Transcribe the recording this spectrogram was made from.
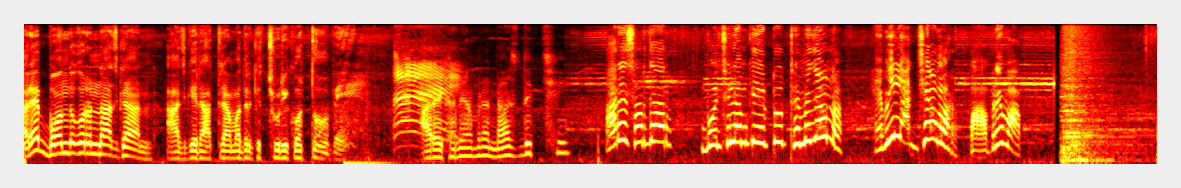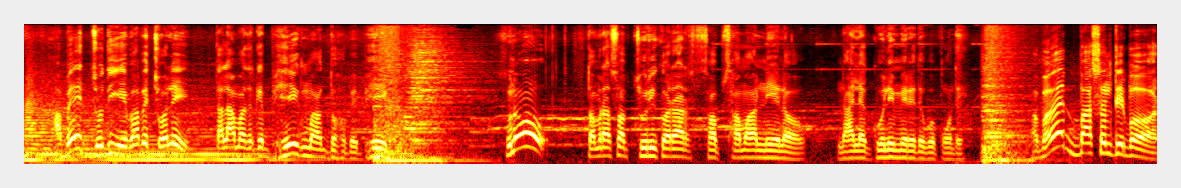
আরে বন্ধ করো নাচ গান। আজকে রাত্রে আমাদেরকে চুরি করতে হবে। আর এখানে আমরা নাচ দেখছি। আরে সর্দার বলছিলাম কি একটু থেমে যাও না? হেভি লাগছে আমার। বাপ রে বাপ। আবে যদি এভাবে চলে তাহলে আমাদেরকে ভেগ মাগতে হবে ভেগ। শুনো তোমরা সব চুরি করার সব সামান নিয়ে নাও। নাহলে গলি মেরে দেবো পোঁদে। আবে বাসন্তীর বর।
